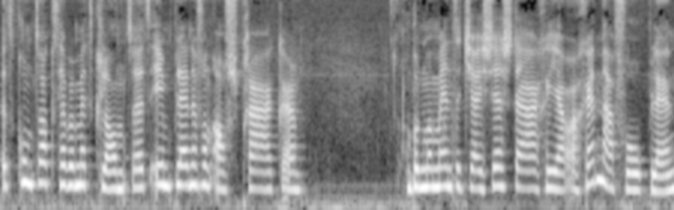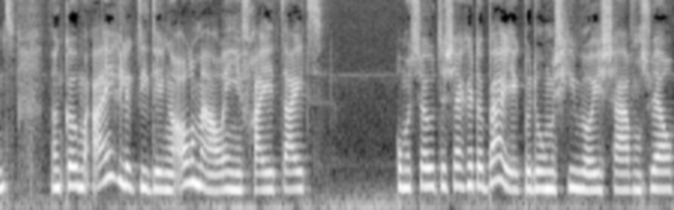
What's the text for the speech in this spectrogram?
het contact hebben met klanten. Het inplannen van afspraken op het moment dat jij zes dagen jouw agenda volplant, dan komen eigenlijk die dingen allemaal in je vrije tijd, om het zo te zeggen, erbij. Ik bedoel, misschien wil je s'avonds wel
